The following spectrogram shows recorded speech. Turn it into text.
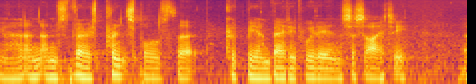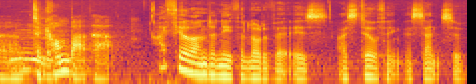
Yeah, and, and various principles that could be embedded within society um, to combat that. I feel underneath a lot of it is, I still think a sense of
